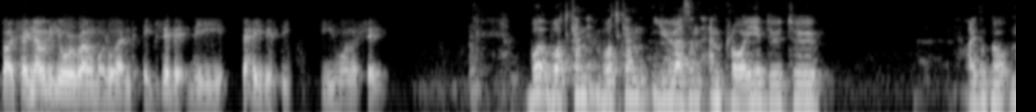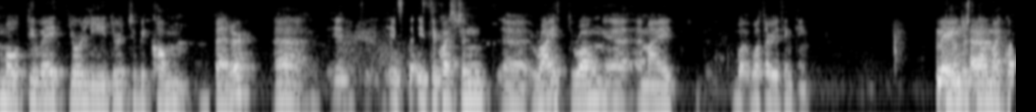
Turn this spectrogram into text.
but I'd say know that you're a role model and exhibit the behaviors that you want to see. What what can what can you as an employee do to I don't know, motivate your leader to become better? Uh, it, is, the, is the question uh, right, wrong? Uh, am I? What, what are you thinking? Me, do you understand um, my question?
